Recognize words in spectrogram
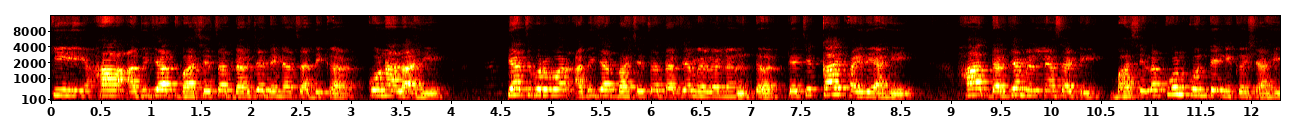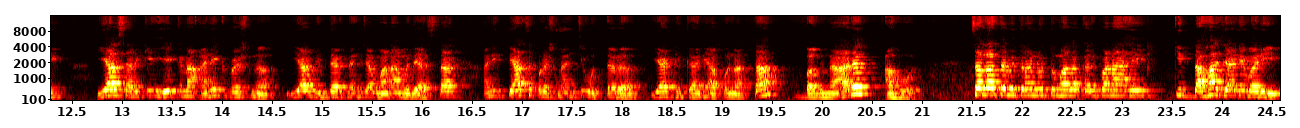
की हा अभिजात भाषेचा दर्जा देण्याचा अधिकार कोणाला आहे? त्याचबरोबर अभिजात भाषेचा दर्जा मिळवल्यानंतर त्याचे काय फायदे आहे? हा दर्जा मिळण्यासाठी भाषेला कोणकोणते निकष आहे? यासारखे एक ना अनेक प्रश्न या विद्यार्थ्यांच्या मनामध्ये असतात आणि त्याच प्रश्नांची उत्तरं या ठिकाणी आपण आता बघणार आहोत. चला तर मित्रांनो तुम्हाला कल्पना आहे की दहा जानेवारी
